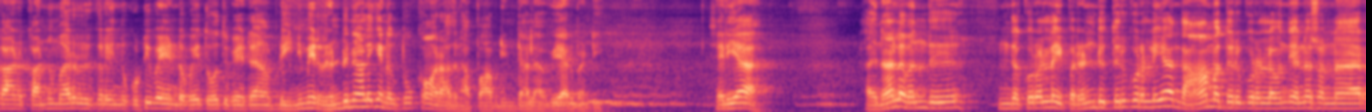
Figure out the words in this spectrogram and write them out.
கண் கண்ணு மாதிரி இருக்கிற இந்த குட்டி பையன்கிட்ட போய் தோற்று போயிட்டேன் அப்படி. இனிமேல் ரெண்டு நாளைக்கு எனக்கு தூக்கம் வராதுடாப்பா அப்படின்ட்டால ஔவையார் பாட்டி. சரியா? அதனால் வந்து இந்த குறளில் இப்போ ரெண்டு திருக்குறள்லையே அந்த ஆம திருக்குறளில் வந்து என்ன சொன்னார்?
